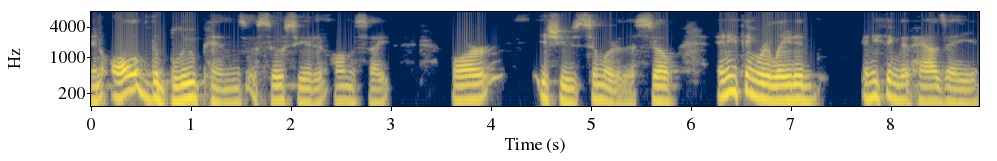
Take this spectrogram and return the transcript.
And all of the blue pins associated on the site are issues similar to this. So anything related, anything that has a,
